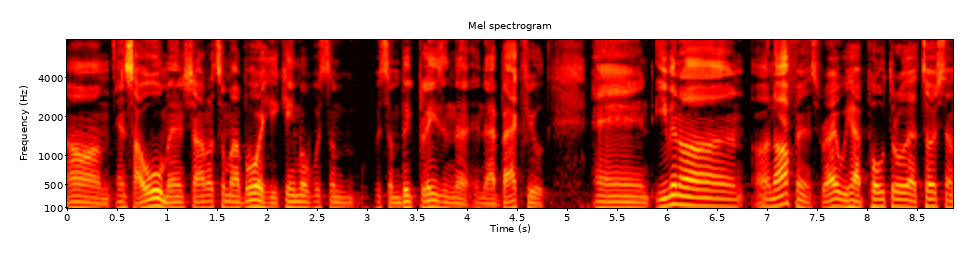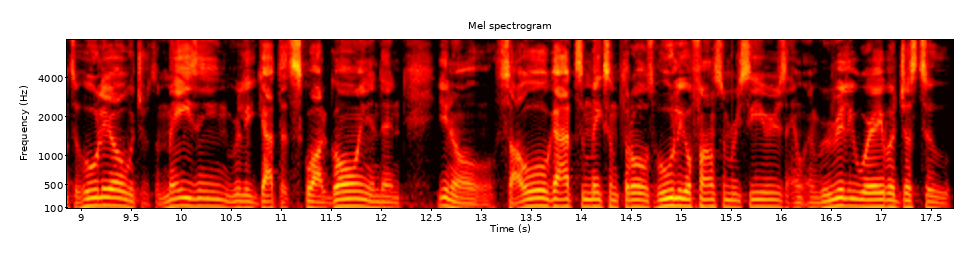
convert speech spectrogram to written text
Um, and Saul, man, shout out to my boy. He came up with some with some big plays in the in that backfield. And even on on offense, right? We had Potro that touchdown to Julio, which was amazing. Really got the squad going. And then, you know, Saul got to make some throws. Julio found some receivers, and, and we really were able just to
